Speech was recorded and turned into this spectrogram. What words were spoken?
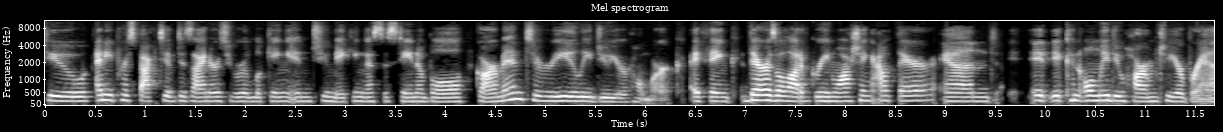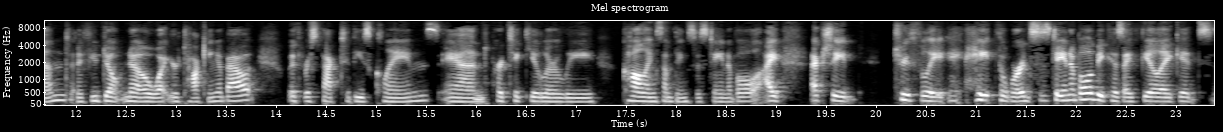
to any prospective designers who are looking into making a sustainable garment to really do your homework. I think there is a lot of greenwashing out there and it, it can only do harm to your brand if you don't know what you're talking about with respect to these claims and particularly calling something sustainable. I actually truthfully hate the word sustainable because I feel like it's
